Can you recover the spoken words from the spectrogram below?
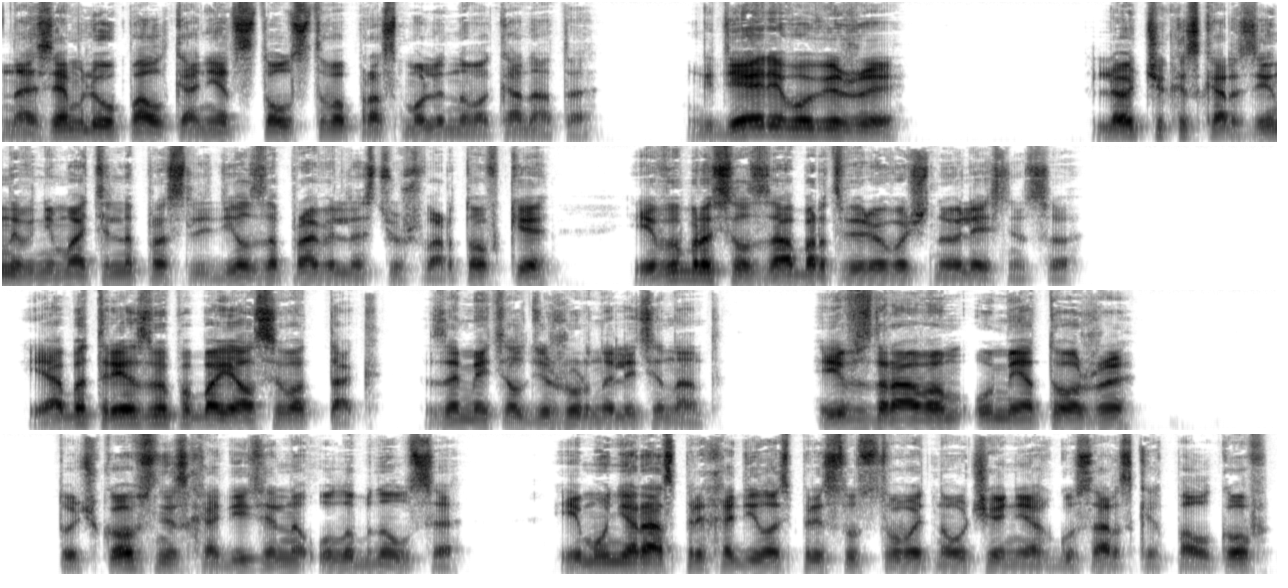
На землю упал конец толстого просмоленного каната. «К дереву вяжи!» Летчик из корзины внимательно проследил за правильностью швартовки и выбросил за борт веревочную лестницу. «Я бы трезво побоялся вот так», — заметил дежурный лейтенант. «И в здравом уме тоже». Тучков снисходительно улыбнулся. Ему не раз приходилось присутствовать на учениях гусарских полков,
